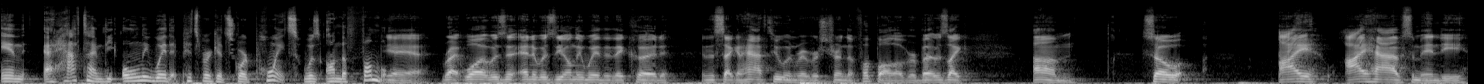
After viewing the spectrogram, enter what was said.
and at halftime, the only way that Pittsburgh had scored points was on the fumble. yeah, yeah, right. Well, it was, and it was the only way that they could in the second half too when Rivers turned the football over. But it was like, um, so I I have some Indy,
